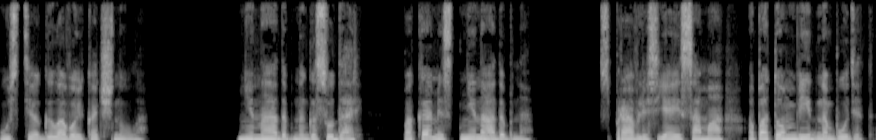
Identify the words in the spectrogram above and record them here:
Устья головой качнула. «Не надобно, государь. Пока мест не надобно. Справлюсь я и сама, а потом видно будет.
